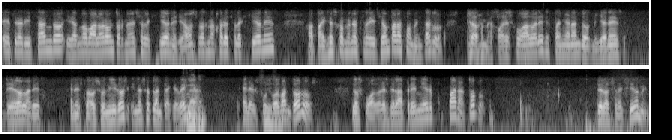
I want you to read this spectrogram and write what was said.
eh, priorizando y dando valor a un torneo de selecciones. Llevamos las mejores selecciones a países con menos tradición para fomentarlo. Pero los mejores jugadores están ganando millones de dólares en Estados Unidos y no se plantea que vengan. Claro. En el fútbol van todos. Los jugadores de la Premier para todo. De las selecciones.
